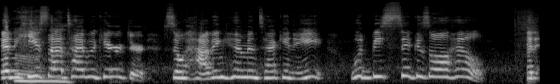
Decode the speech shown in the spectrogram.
And he's mm. that type of character. So having him in Tekken 8 would be sick as all hell. And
